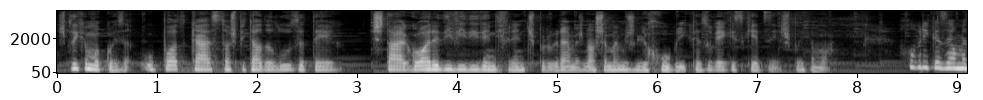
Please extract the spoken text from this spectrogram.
Explica-me uma coisa: o podcast Hospital da Luz até está agora dividido em diferentes programas, nós chamamos-lhe rúbricas. O que é que isso quer dizer? Explica-me lá. Rúbricas é uma,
